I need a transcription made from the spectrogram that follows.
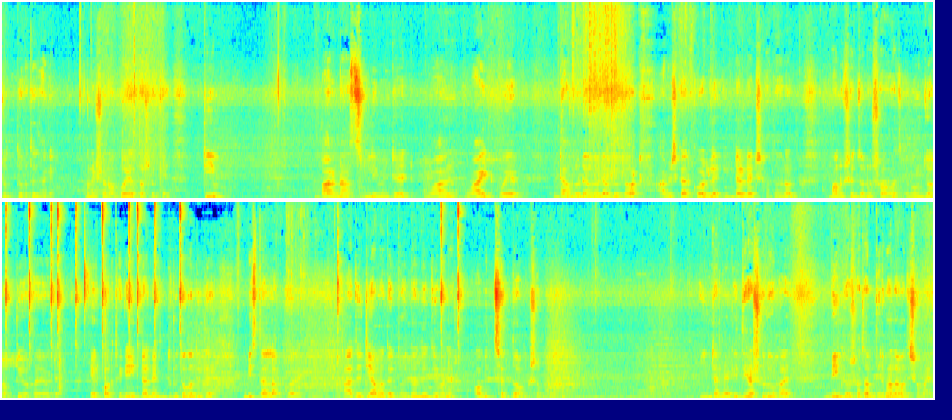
যুক্ত হতে থাকে। উনিশশো নব্বইয়ের দশকে Tim Berners limited world, wide web W W W dot আবিষ্কার করলে ইন্টারনেট সাধারণ মানুষের জন্য সহজ এবং জনপ্রিয় হয়ে ওঠে। এরপর থেকে ইন্টারনেট দ্রুত গতিতে বিস্তার লাভ করে। আজ এটি আমাদের দৈনন্দিন জীবনের অবিচ্ছেদ্য অংশ। ইন্টারনেট ইতিহাস শুরু হয় বিংশ শতাব্দীর মাঝামাঝি সময়ে।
